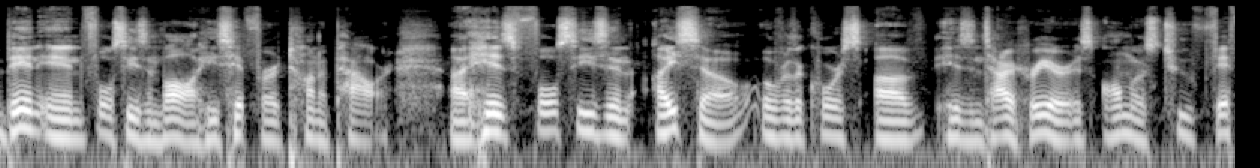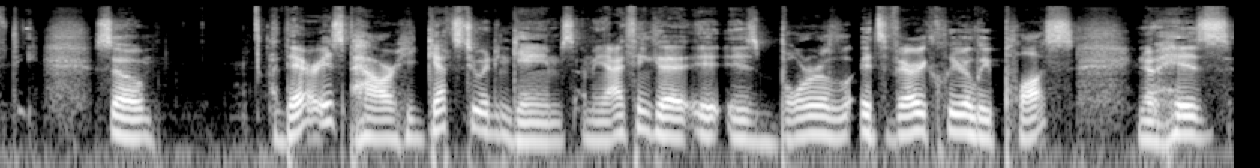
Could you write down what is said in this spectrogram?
been in full season ball he's hit for a ton of power uh, his full season iso over the course of his entire career is almost 250 so there is power. He gets to it in games. I mean, I think that it is border. It's very clearly plus. You know, his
